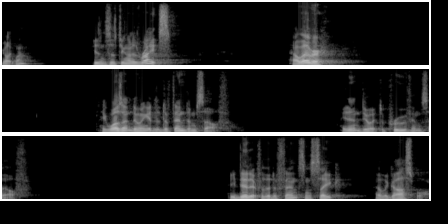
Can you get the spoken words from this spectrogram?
You're like, wow, he's insisting on his rights. However, he wasn't doing it to defend himself. He didn't do it to prove himself. He did it for the defense and sake of the gospel.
